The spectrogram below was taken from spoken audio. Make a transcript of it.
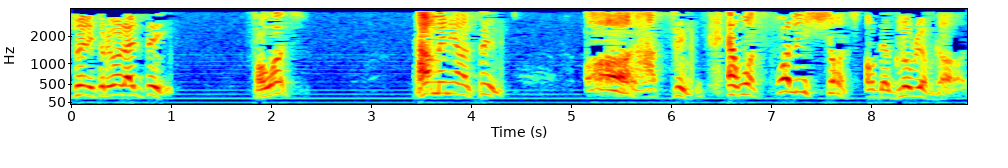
23, what does it say? For what? How many have sinned? All have sinned and was falling short of the glory of God.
